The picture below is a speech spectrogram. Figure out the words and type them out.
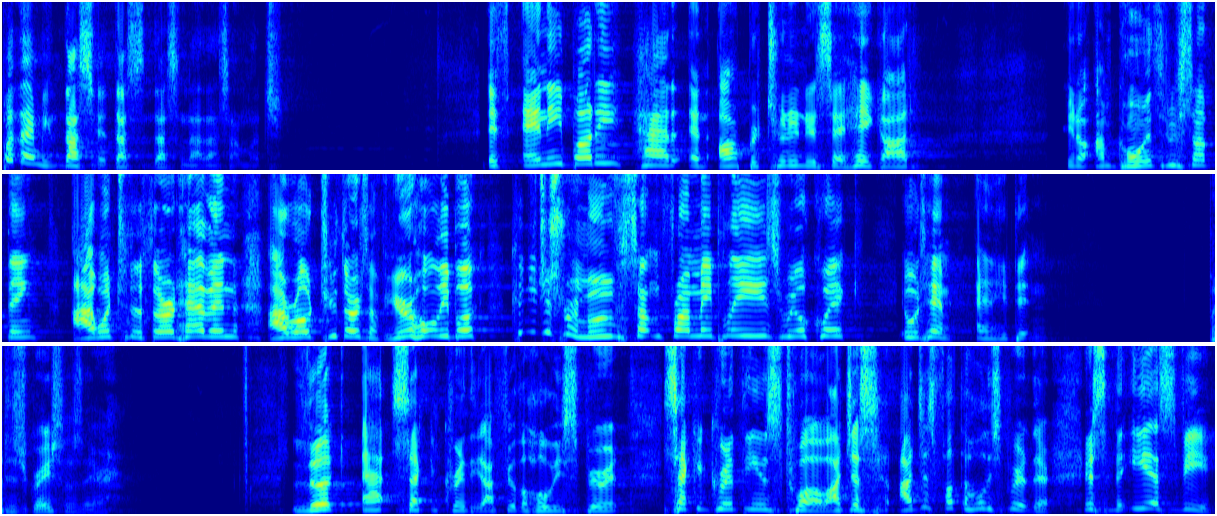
But I mean, that's it. That's that's not that's not much. If anybody had an opportunity to say, hey, God, you know, I'm going through something. I went to the third heaven. I wrote two thirds of your holy book. Could you just remove something from me, please, real quick? It was him, and he didn't. But his grace was there. Look at Second Corinthians. I feel the Holy Spirit. Second Corinthians 12. I just, I just felt the Holy Spirit there. It's in the ESV.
